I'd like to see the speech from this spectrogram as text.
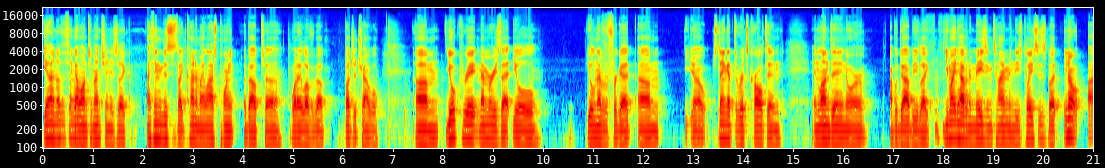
yeah, another thing I want to mention is like I think this is like kind of my last point about uh, what I love about budget travel. Um, you'll create memories that you'll you'll never forget. Um, you know, staying at the Ritz Carlton in London or Abu Dhabi, like you might have an amazing time in these places, but you know, I,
